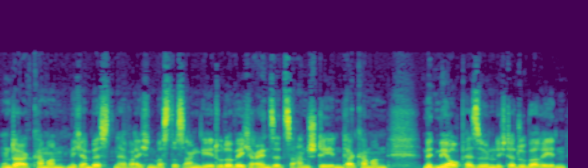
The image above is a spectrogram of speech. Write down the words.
Und da kann man mich am besten erreichen, was das angeht oder welche Einsätze anstehen. Da kann man mit mir auch persönlich darüber reden.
